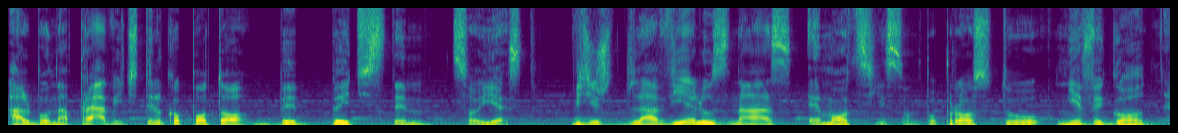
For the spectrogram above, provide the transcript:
albo naprawić, tylko po to, by być z tym, co jest. Widzisz, dla wielu z nas emocje są po prostu niewygodne.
